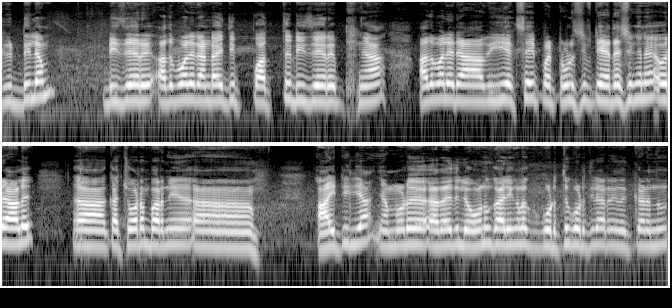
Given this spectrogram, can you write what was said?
കിഡിലം ഡിസയർ അതുപോലെ രണ്ടായിരത്തി പത്ത് ഡിസയർ അതുപോലെ V X I petrol Swift ഏകദേശം ഇങ്ങനെ ഒരാൾ കച്ചവടം പറഞ്ഞ് ആയിട്ടില്ല. നമ്മൾ അതായത് ലോണും കാര്യങ്ങളൊക്കെ കൊടുത്ത് കൊടുത്തില്ല അറിഞ്ഞ് നിൽക്കുകയാണെന്നും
